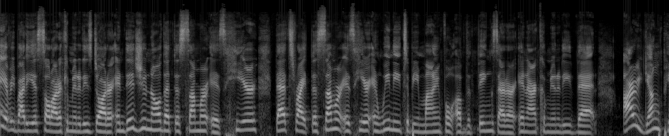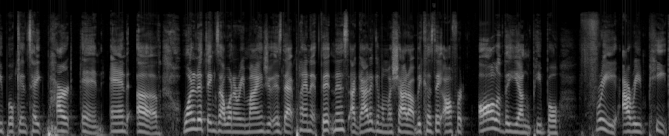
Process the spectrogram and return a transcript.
Hey, everybody, it's Solar Community's daughter. And did you know that the summer is here? That's right, the summer is here, and we need to be mindful of the things that are in our community that our young people can take part in and of. One of the things I want to remind you is that Planet Fitness, I got to give them a shout out because they offered all of the young people free, I repeat,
